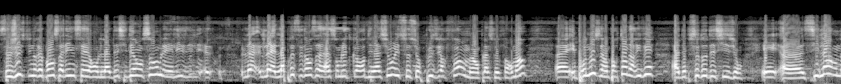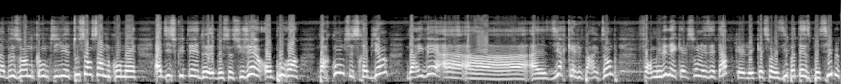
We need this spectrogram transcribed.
C'est juste une réponse à l'INSEE. On l'a décidé ensemble et la, précédente assemblée de coordination est sur plusieurs fois. On met en place le format. Euh, et pour nous, c'est important d'arriver à des pseudo-décisions. Et euh, si là, on a besoin de continuer tous ensemble, qu'on ait à discuter de, ce sujet, on pourra. Par contre, ce serait bien d'arriver à, se dire, par exemple, formuler les, quelles sont les étapes, quelles, sont les hypothèses possibles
